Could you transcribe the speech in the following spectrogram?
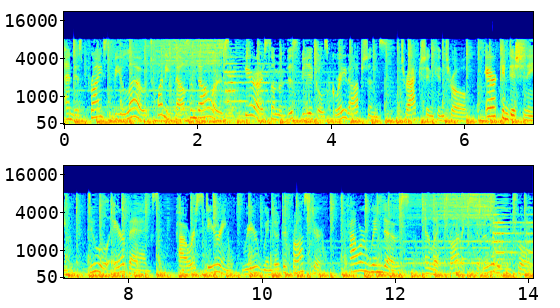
and is priced below $20,000. Here are some of this vehicle's great options. Traction control, air conditioning, dual airbags, power steering, rear window defroster, power windows, electronic stability control,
